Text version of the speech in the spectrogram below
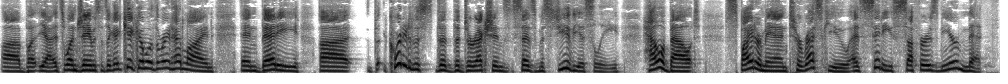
Uh, but yeah, it's when Jameson's like, I kick him with the right headline. And Betty, uh, th- according to this, the, the directions says mischievously, how about Spider-Man to rescue as city suffers near myth?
